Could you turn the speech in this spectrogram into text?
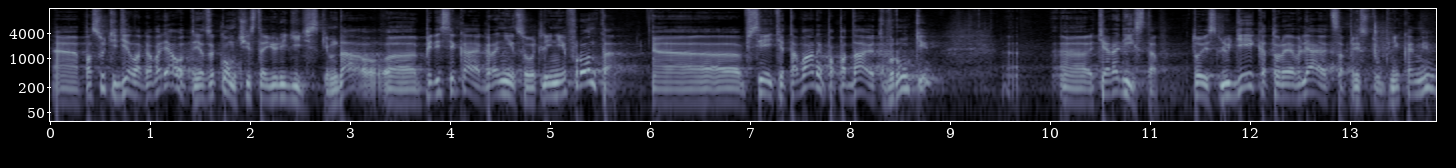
э, по сути дела говоря, вот языком чисто юридическим, да, э, пересекая границу от линии фронта, э, все эти товары попадают в руки э, террористов. То есть людей, которые являются преступниками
